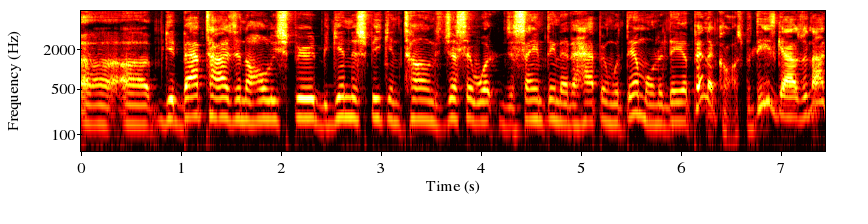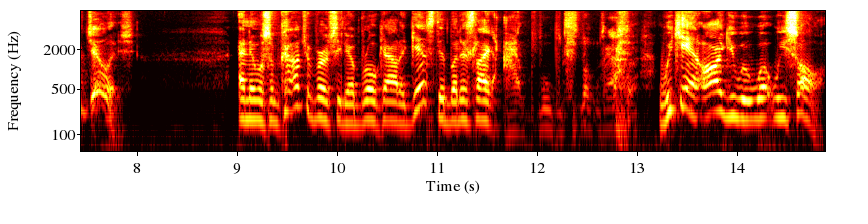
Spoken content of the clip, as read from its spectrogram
uh, uh, get baptized in the Holy Spirit, begin to speak in tongues, just at what the same thing that happened with them on the day of Pentecost. But these guys are not Jewish. And there was some controversy that broke out against it, but it's like I, we can't argue with what we saw.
